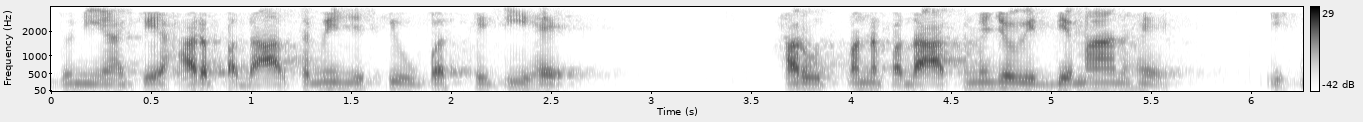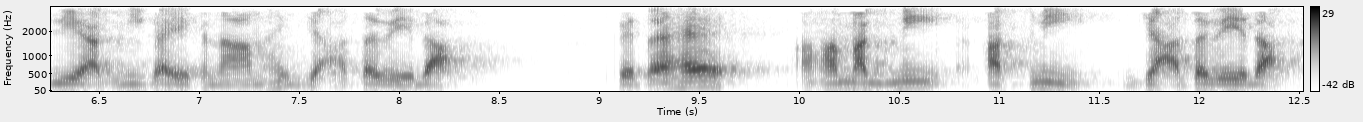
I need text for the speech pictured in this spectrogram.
दुनिया के हर पदार्थ में जिसकी उपस्थिति है हर उत्पन्न पदार्थ में जो विद्यमान है, इसलिए अग्नि का एक नाम है जातवेदा। कहता है, अहम अग्नि अस्मि जातवेदा।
